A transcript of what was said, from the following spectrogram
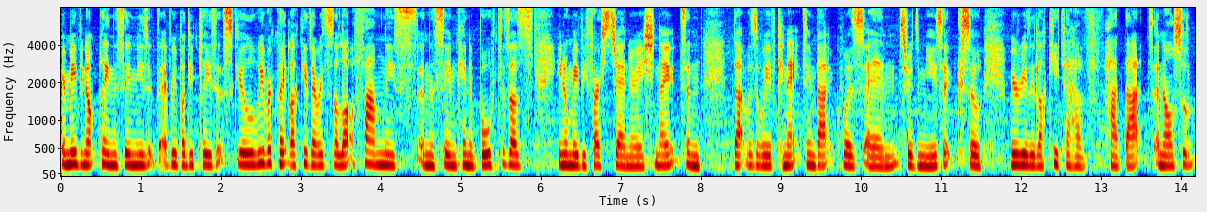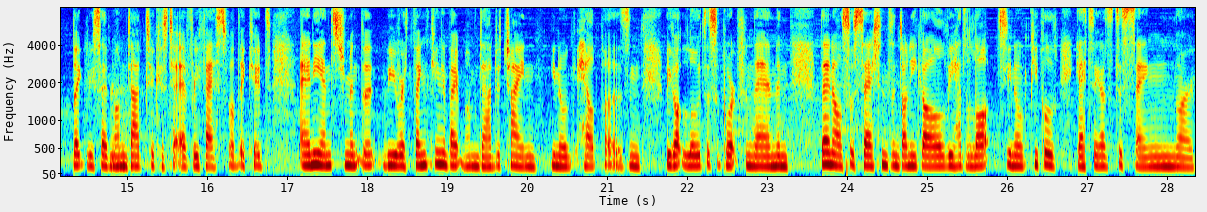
you're maybe not playing the same music that everybody plays at school. We were quite lucky. There was a lot of families in the same kind of boat as us you know maybe first generation out and that was a way of connecting back was um, through the music. So we are really lucky to have had that. And also like we said mum and dad took us to every festival they could. Any instrument that we were thinking about mum and dad would try and you know help us and we got loads of support from them and then also sessions in Donegal we had a lot you know people people getting us to sing, or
